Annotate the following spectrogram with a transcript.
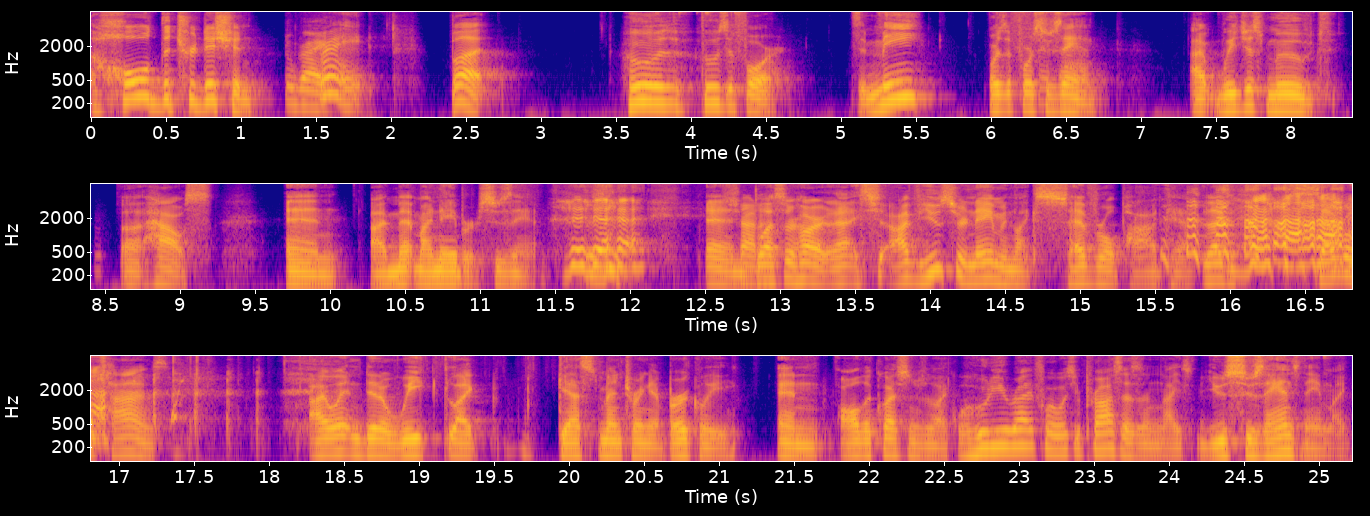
hold the tradition Right. right. but who who's it for is it me or is it for suzanne I, we just moved uh, house and i met my neighbor suzanne and Shout bless her heart. And I, I've used her name in like several podcasts, like several times. I went and did a week like guest mentoring at Berklee, and all the questions were like, "Well, who do you write for? What's your process?" And I used Suzanne's name, like.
